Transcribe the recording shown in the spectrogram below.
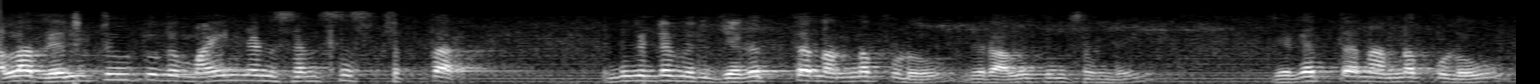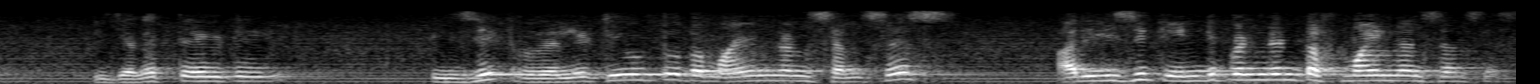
అలా relative to the mind and senses చెప్తారు. ఎందుకంటే మీరు జగత్ అని అన్నప్పుడు మీరు ఆలోచించండి జగత్ అని అన్నప్పుడు ఈ జగత్ ఏమిటి? Is it relative to the mind and senses or is it independent of mind and senses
